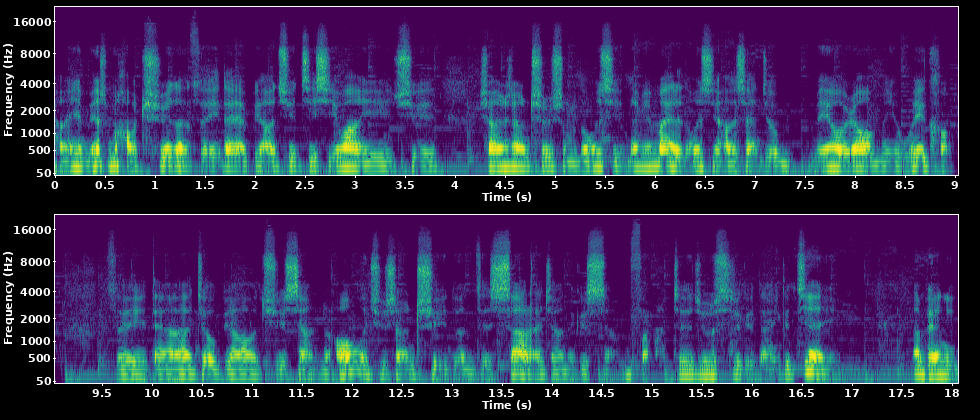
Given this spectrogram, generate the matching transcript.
好像也没有什么好吃的，所以大家不要去寄希望于去。山上吃什么东西？那边卖的东西好像就没有让我们有胃口，所以大家就不要去想着哦，我去山吃一顿再下来这样的一个想法。这就是给大家一个建议。那培你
